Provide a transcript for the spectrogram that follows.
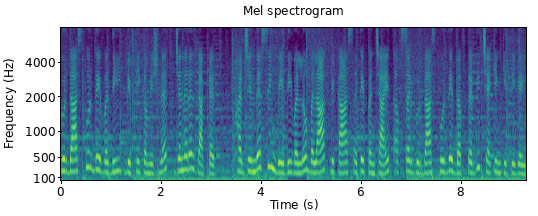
ਗੁਰਦਾਸਪੁਰ ਦੇ ਵਧੀਕ deputy commissioner general doctor Harjinder Singh Bedi ਵੱਲੋਂ ਬਲਾਕ ਵਿਕਾਸ ਅਤੇ ਪੰਚਾਇਤ ਅਫਸਰ ਗੁਰਦਾਸਪੁਰ ਦੇ ਦਫ਼ਤਰ ਦੀ ਚੈਕਿੰਗ ਕੀਤੀ ਗਈ।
